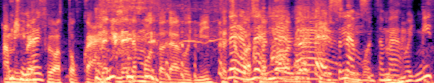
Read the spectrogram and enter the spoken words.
Amíg meg a tokát. De, nem mondtad el, hogy mi? Te csak nem, azt, nem, nem, nem, persze, nem mondtam el, hogy mit.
